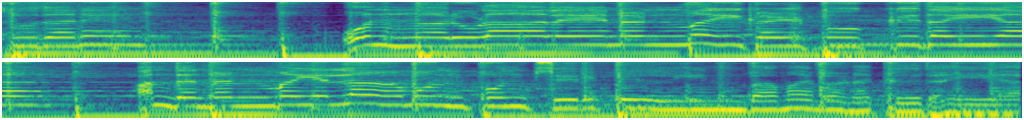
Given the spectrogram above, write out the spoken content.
சுதனே. உன் அருளாலே நன்மைகள் பூக்குதையா அந்த நன்மை எல்லாம் உன் புன்சிரிப்பில் இன்பமாய் மணக்குதையா.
